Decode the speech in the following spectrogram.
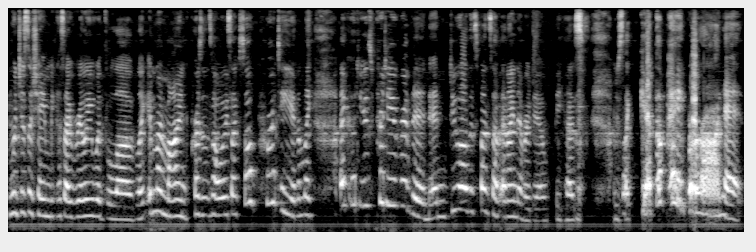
which is a shame because I really would love, like in my mind, presents always like so pretty, and I'm like, I could use pretty ribbon and do all this fun stuff, and I never do because I'm just like, get the paper on it.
